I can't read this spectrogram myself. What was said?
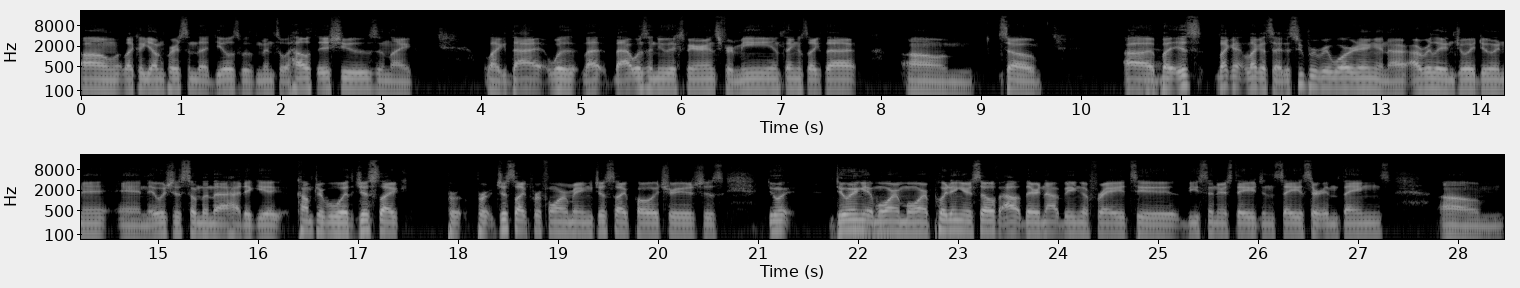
um, like a young person that deals with mental health issues and like, like that was that that was a new experience for me and things like that. Um, so, uh, Yeah. but it's like I- like I said, it's super rewarding and I, I really enjoy doing it. And it was just something that I had to get comfortable with, just like. Per, per, just like performing, just like poetry, it's just doing doing it more and more, putting yourself out there, not being afraid to be center stage and say certain things, um,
